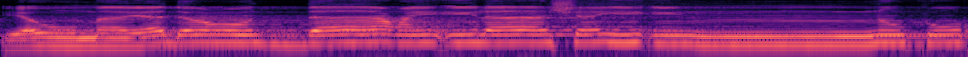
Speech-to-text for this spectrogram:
يوم يدعو الداع إلى شيء نكر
